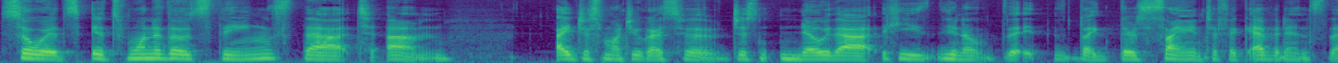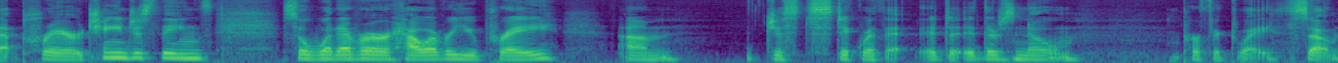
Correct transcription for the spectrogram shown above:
So it's it's one of those things that um, I just want you guys to just know that he, you know, like there's scientific evidence that prayer changes things. So whatever, however you pray, um, just stick with it. It, it. There's no perfect way. So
